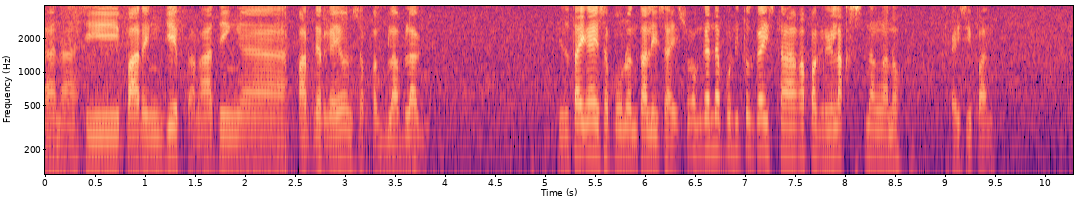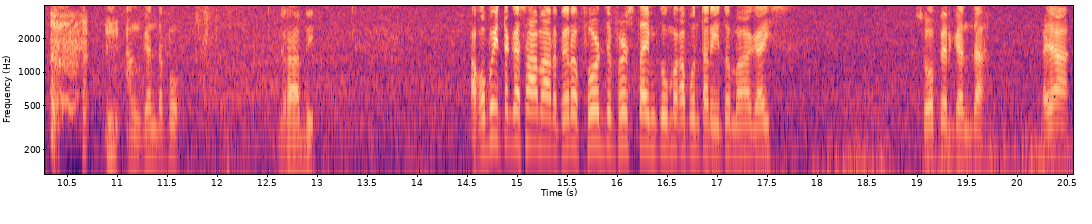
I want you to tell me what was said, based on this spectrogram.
Ayan, ah, si paring Jeff ang ating ah, partner ngayon sa pagblog. Dito tayo ngayon sa Punong Talisay. So ang ganda po dito guys, nakakapag-relax ng ano, kaisipan. ang ganda po. Grabe. Ako po yung taga Samar pero for the first time kong makapunta rito mga guys. Super ganda. Kaya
